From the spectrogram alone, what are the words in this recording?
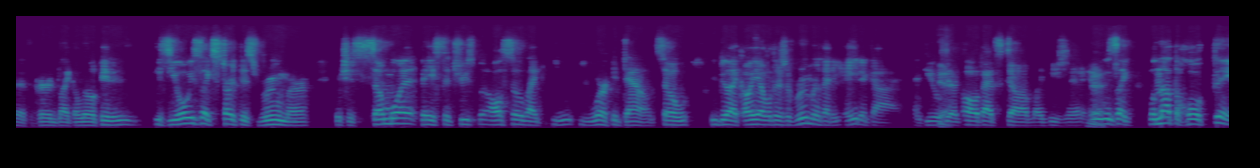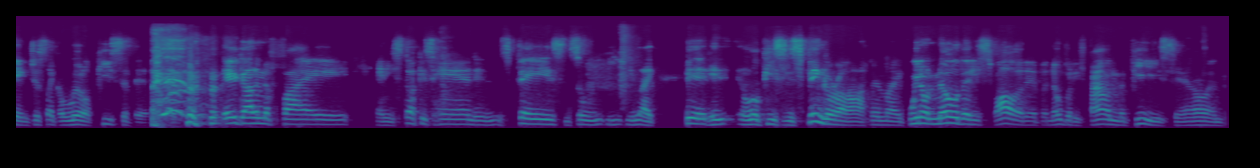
have heard like a little bit, is you always like start this rumor which is somewhat based in truth, but also like you, you work it down. So you'd be like, oh yeah, well, there's a rumor that he ate a guy. And people would yeah. be like, oh, that's dumb. Like yeah. it was like, well, not the whole thing, just like a little piece of it. Like, they got in a fight and he stuck his hand in his face. And so he, he like bit his, a little piece of his finger off. And like, we don't know that he swallowed it, but nobody found the piece, you know? And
